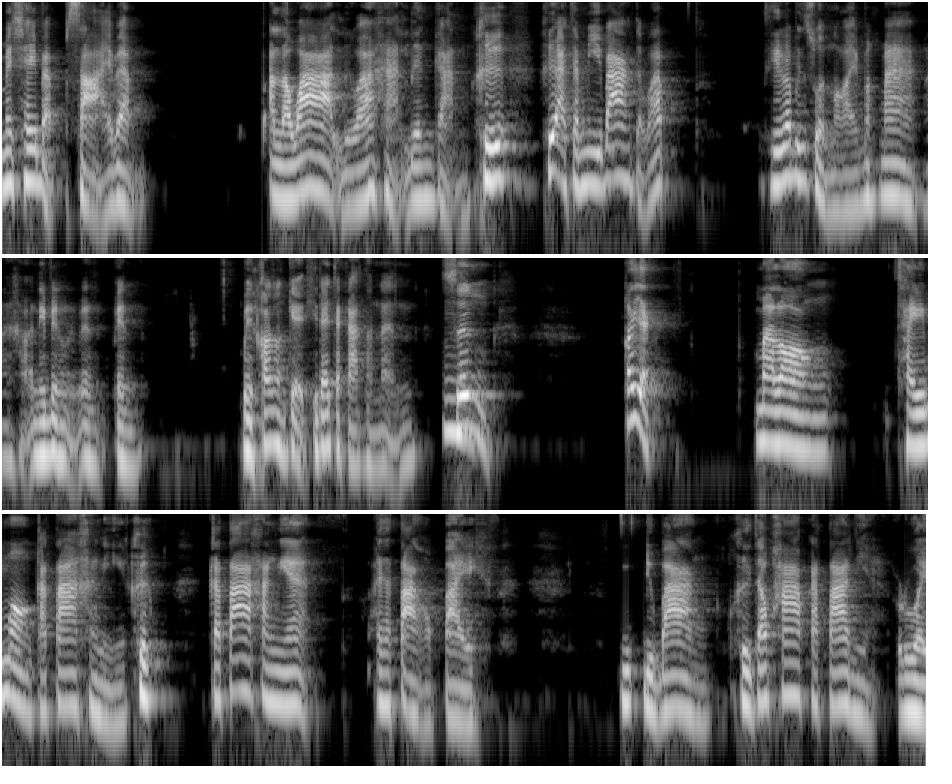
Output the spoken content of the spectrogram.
ไม่ใช่แบบสายแบบอลวาดหรือว่าหาเรื่องกัน คือคืออาจจะมีบ้างแต่ว่าคิดว่าเป็นส่วนน้อยมากๆนะครับ อันนี้เป็นเป็นเป็นเป็นข้อสังเกตที่ได้จากการตอนนั้นอืมซึ่งก็อยากมาลองใช้มองกาตาร์ครั้งนี้ คือกาตาร์ครั้งเนี้ย อาจจะต่างออกไป อยู่บ้าง คือเจ้าภาพกาตาร์เนี่ย รวย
